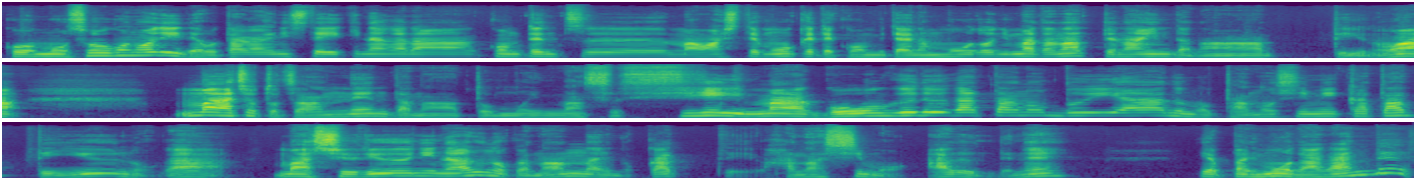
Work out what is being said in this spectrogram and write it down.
こうもう相互乗りでお互いにしていきながらコンテンツ回して儲けてこうみたいなモードにまだなってないんだなっていうのは、まあちょっと残念だなと思いますし、まあゴーグル型の VR の楽しみ方っていうのが、まあ主流になるのかなんないのかっていう話もあるんでね。やっぱりもう裸眼で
